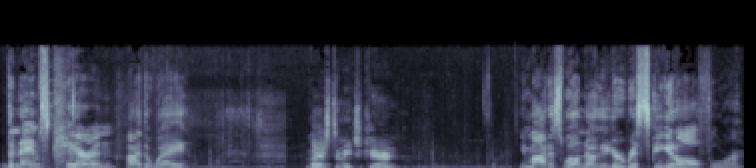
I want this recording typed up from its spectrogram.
The name's Karen, by the way. Nice to meet you, Karen. You might as well know who you're risking it all for.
